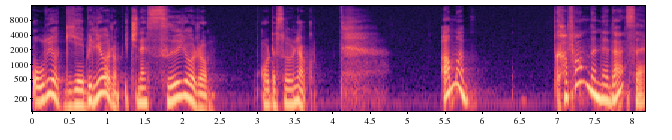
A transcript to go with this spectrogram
oluyor, giyebiliyorum, içine sığıyorum. Orada sorun yok. Ama kafamda nedense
